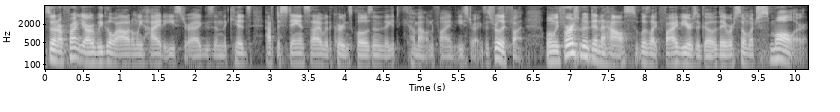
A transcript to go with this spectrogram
So in our front yard, we go out and we hide Easter eggs, and the kids have to stay inside with the curtains closed, and they get to come out and find Easter eggs. It's really fun. When we first moved in the house was like five years ago, they were so much smaller.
